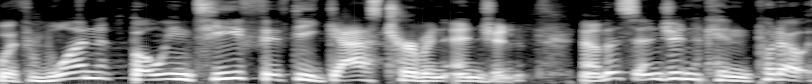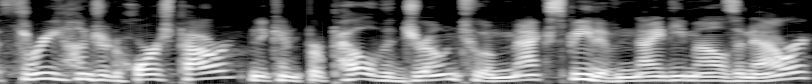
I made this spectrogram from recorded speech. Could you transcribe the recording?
with one Boeing T-50 gas turbine engine. Now this engine can put out 300 horsepower and it can propel the drone to a max speed of 90 miles an hour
